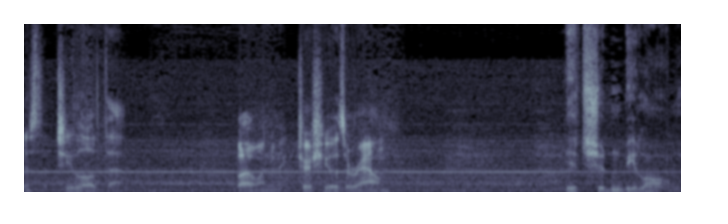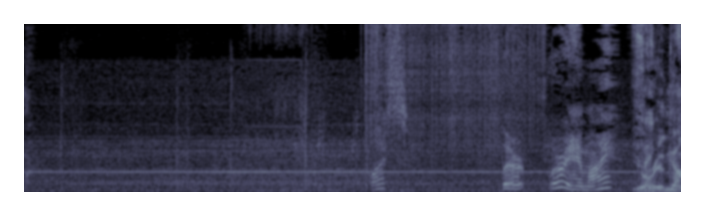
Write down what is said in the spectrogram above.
I just that she loved that. But I wanted to make sure she was around. It shouldn't be long. What? Where, where am I? You're Thank in the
